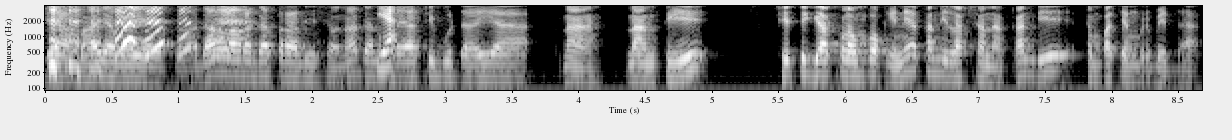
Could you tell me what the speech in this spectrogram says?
ya bahaya bahaya itu ada olahraga tradisional dan Ya. kreasi budaya Nah, nanti si tiga kelompok ini akan dilaksanakan di tempat yang berbeda.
